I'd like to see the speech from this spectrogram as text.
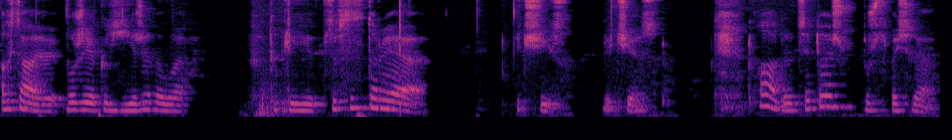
А кстати, може якась їжа нова. Та блін, це все старе. Чисто, не чесно. Ладно, це теж дуже смачне.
